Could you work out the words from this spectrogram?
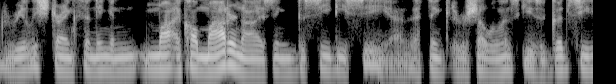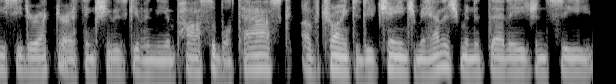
really strengthening and mo- I call modernizing the CDC. I, I think Rochelle Walensky is a good CDC director. I think she was given the impossible task of trying to do change management at that agency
